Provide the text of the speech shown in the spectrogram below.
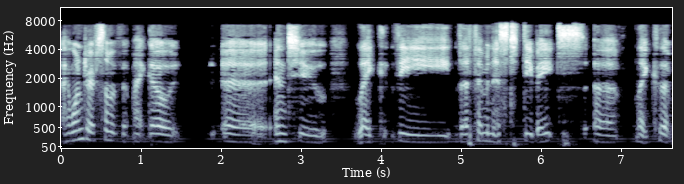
I wonder if some of it might go uh, into like the the feminist debates, uh, like the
